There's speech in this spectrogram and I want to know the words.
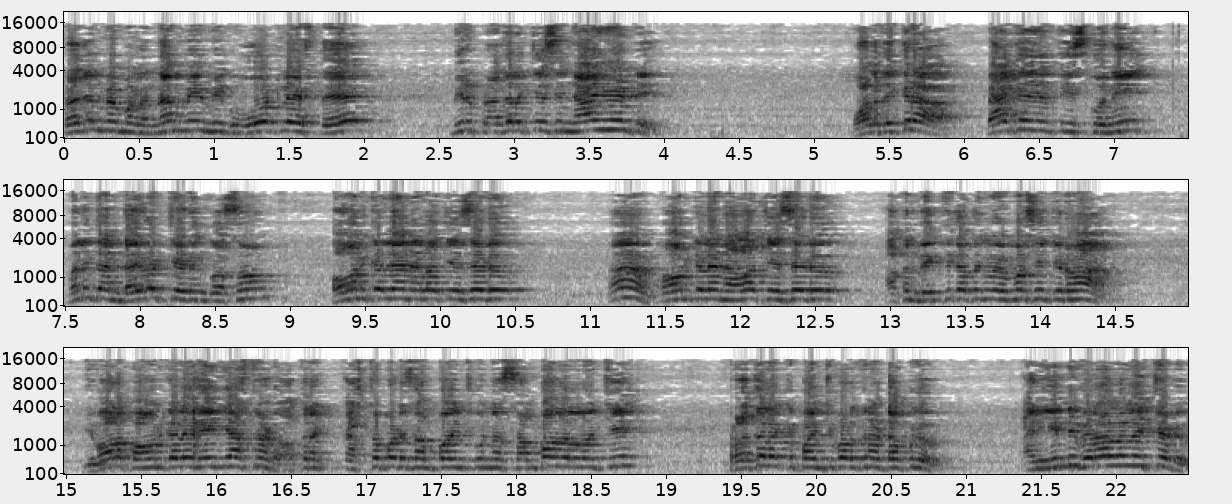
ప్రజలు మిమ్మల్ని నమ్మి మీకు ఓట్లేస్తే మీరు ప్రజలకు చేసే న్యాయం ఏంటి? వాళ్ళ దగ్గర ప్యాకేజీలు తీసుకొని మళ్ళీ దాన్ని డైవర్ట్ చేయడం కోసం పవన్ కళ్యాణ్ ఎలా చేశాడు? పవన్ కళ్యాణ్ అలా చేశాడు. అతను వ్యక్తిగతంగా విమర్శించడమా? ఇవాళ పవన్ కళ్యాణ్ ఏం చేస్తున్నాడు? అతను కష్టపడి సంపాదించుకున్న సంపాదన నుంచి ప్రజలకి పంచిపడుతున్న డబ్బులు. ఆయన ఎన్ని విరాళాలు ఇచ్చాడు?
